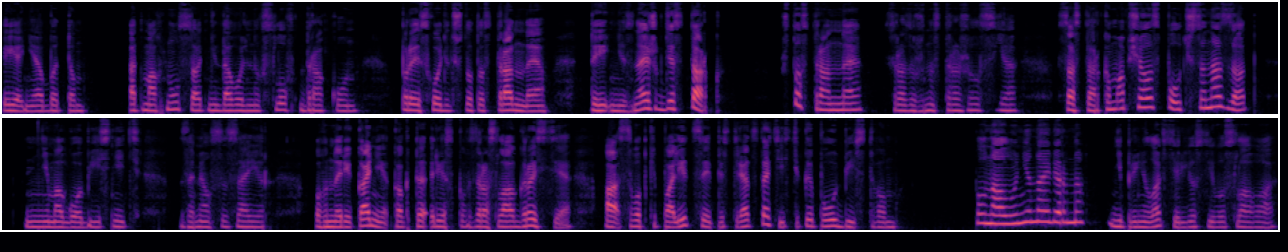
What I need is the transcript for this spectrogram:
«Я не об этом». Отмахнулся от недовольных слов дракон. «Происходит что-то странное. Ты не знаешь, где Старк?» «Что странное?» — сразу же насторожился я. «Со Старком общалась полчаса назад». «Не могу объяснить», — замялся Заир. В нарекании как-то резко возросла агрессия, а сводки полиции пестрят статистикой по убийствам. «Полнолуние, наверное», не приняла всерьез его слова.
